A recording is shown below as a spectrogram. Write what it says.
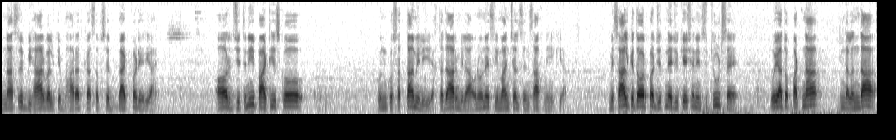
न सिर्फ़ बिहार बल्कि भारत का सबसे बैकवर्ड एरिया है। और जितनी पार्टीज़ को उनको सत्ता मिली, इकतदार मिला, उन्होंने सीमांचल से इंसाफ नहीं किया। मिसाल के तौर पर जितने एजुकेशन इंस्टीट्यूट्स हैं, वो या तो पटना, नालंदा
